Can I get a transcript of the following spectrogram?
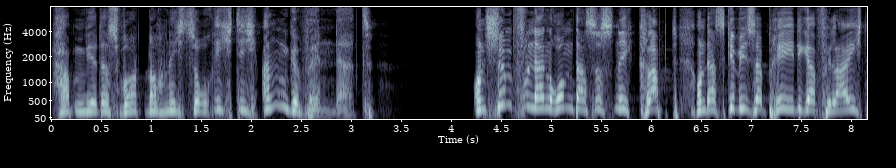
haben wir das Wort noch nicht so richtig angewendet und schimpfen dann rum, dass es nicht klappt und dass gewisser Prediger vielleicht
